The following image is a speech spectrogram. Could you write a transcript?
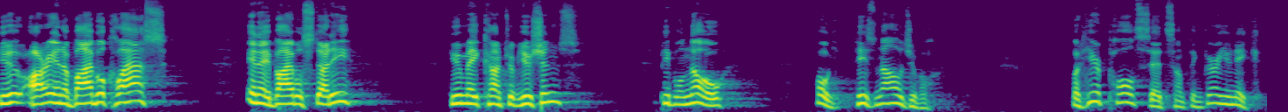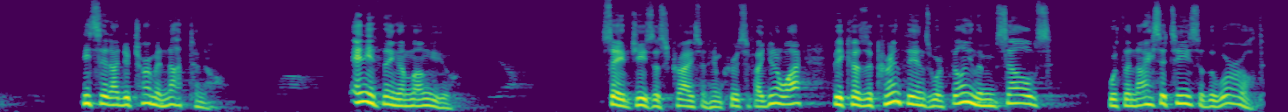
You are in a Bible class, in a Bible study, you make contributions. People know, oh, he's knowledgeable. But here Paul said something very unique. He said, I determined not to know anything among you save Jesus Christ and Him crucified. You know why? Because the Corinthians were filling themselves with the niceties of the world.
